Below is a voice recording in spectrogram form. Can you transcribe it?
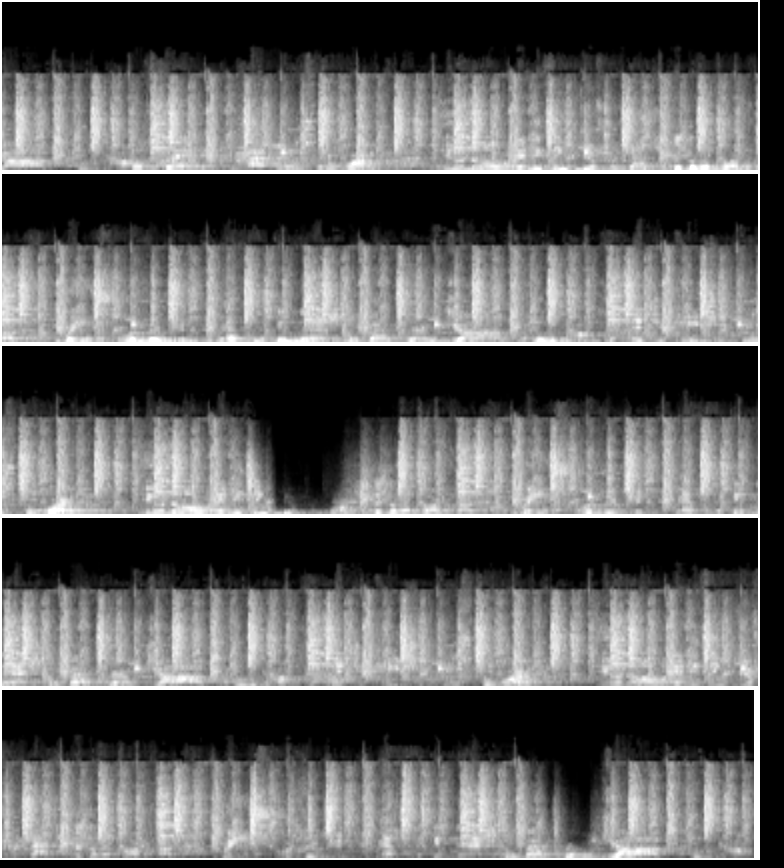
job happens to work. You know, anything different, that's what they're going to talk about. Race, religion, ethnic and national background, job, income, education, happens to work. You know, anything different, that's what they're going to talk about. Race, religion, ethnic and national background, job, income, education, happens to work. You know, anything different, that's what they're going to talk about. Race, religion, ethnic and national background, job, income,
